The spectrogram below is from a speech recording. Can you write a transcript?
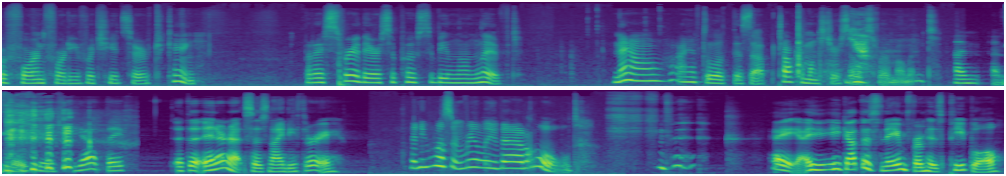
for four and forty of which he had served king. But I swear they are supposed to be long lived. Now I have to look this up. Talk amongst yourselves Yeah. for a moment. I'm, I'm very curious. yeah, they, the internet says 93. Then he wasn't really that old. Hey, he got this name from his people.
